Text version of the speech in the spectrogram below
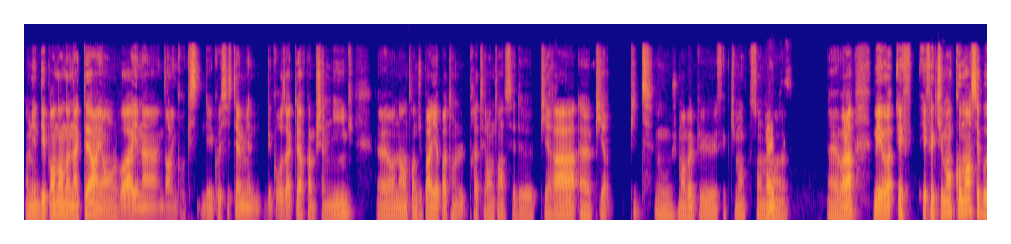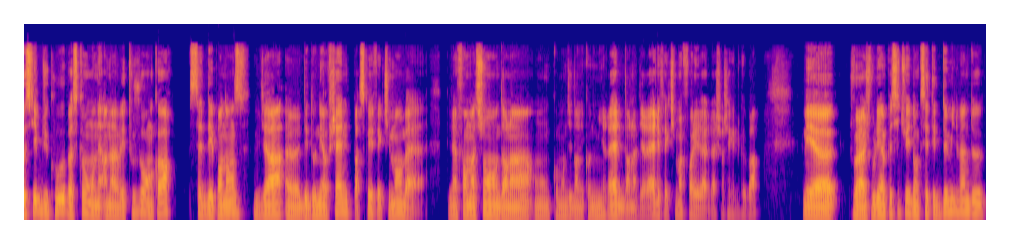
on est dépendant d'un acteur et on le voit, il y en a dans l'écosystème, il y a des gros acteurs comme Chainlink. on a entendu parler il n'y a pas très longtemps, c'est de Pira, Ou je me rappelle plus effectivement son nom. Euh, euh, voilà. Mais effectivement, comment c'est possible du coup Parce qu'on on avait toujours encore cette dépendance via euh, des données off-chain, parce qu'effectivement, bah, l'information dans la, comme on dit, dans l'économie réelle, dans la vie réelle, effectivement, il faut aller la, chercher quelque part. Mais voilà, je voulais un peu situer. Donc, c'était 2022,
